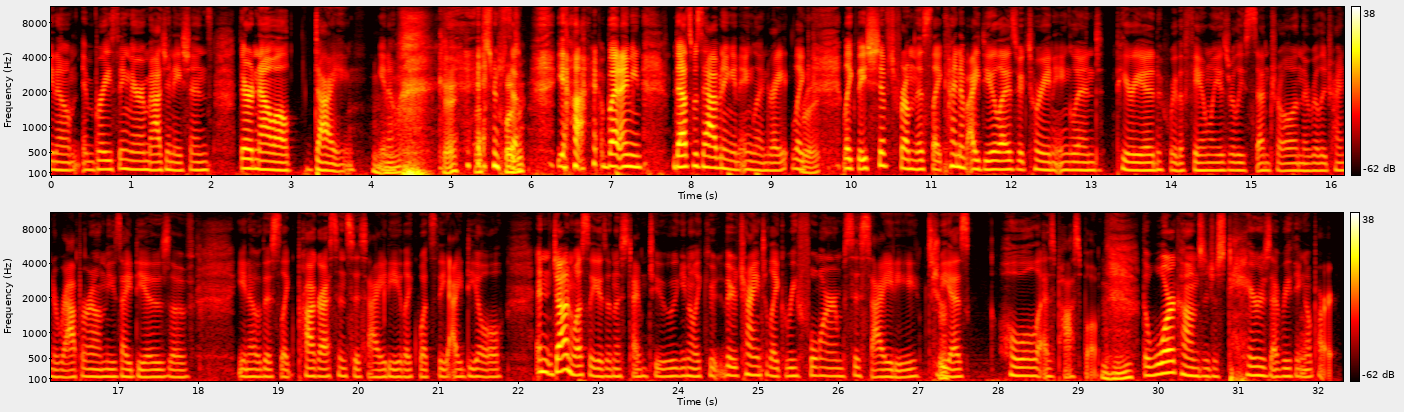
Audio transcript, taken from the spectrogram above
you know, embracing their imaginations. They're now all dying, you know. Mm-hmm. Okay. That's And so- pleasant. yeah, but I mean, that's what's happening in England, right? Like, Right. like they shift from this like kind of idealized Victorian England period where the family is really central and they're really trying to wrap around these ideas of, you know, this like progress in society, like what's the ideal. And John Wesley is in this time too. You know, like you're- they're trying to like reform society to be as whole as possible. Mm-hmm. The war comes and just tears everything apart.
